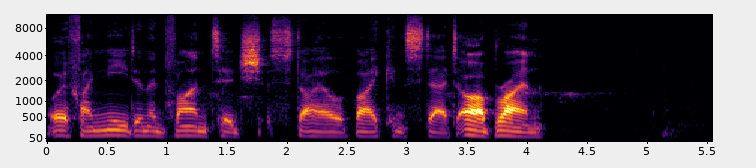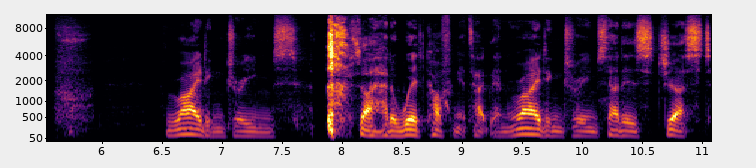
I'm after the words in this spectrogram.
or if I need an advantage style bike instead. Ah, oh, Brian, riding dreams. so I had a weird coughing attack then. Riding dreams. That is just,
